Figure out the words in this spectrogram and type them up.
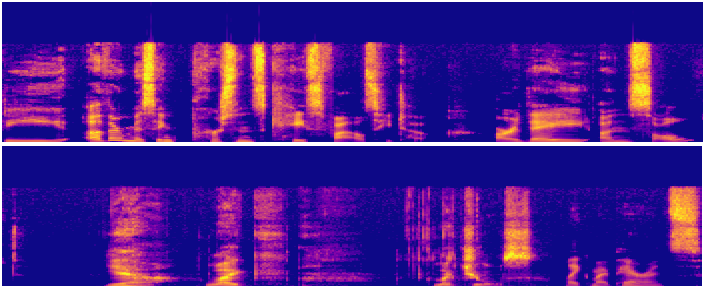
The other missing persons case files he took, are they unsolved? Yeah, like. like Jules. Like my parents.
